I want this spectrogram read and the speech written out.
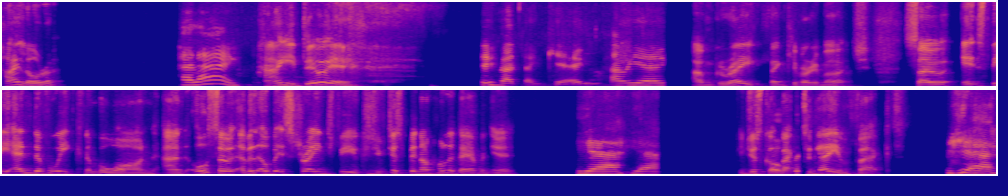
Hi Laura. Hello. How you doing? Too bad, thank you. How are you? I'm great, thank you very much. So it's the end of week number one and also a little bit strange for you because you've just been on holiday, haven't you? Yeah, yeah. You just got Oh, back today, in fact. Yeah.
